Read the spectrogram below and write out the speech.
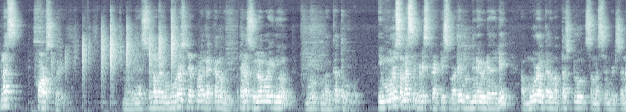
plus cot square ನೋಡಿ ಸುಲಭವಾಗಿ ಮೂರ ಸ್ಟೆಪ್ ಲೆಕ್ಕ ಲೆಕ್ಕನ ಮುಗಿತು. ಈ ಥರ ಸುಲಭವಾಗಿ ನೀವು ಮೂರು ಮೂರು ಅಂಕ ತಗೋಬೋದು. ಈ ಮೂರು ಸಮಸ್ಯೆ ಬಿಡಿಸಿ ಪ್ರಾಕ್ಟೀಸ್ ಮಾಡಿ ಮುಂದಿನ ವಿಡಿಯೋದಲ್ಲಿ ಮೂರು ಅಂಕದ ಮತ್ತಷ್ಟು ಸಮಸ್ಯೆ ಬಿಡಿಸೋಣ.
